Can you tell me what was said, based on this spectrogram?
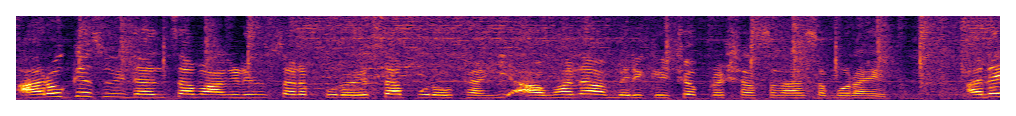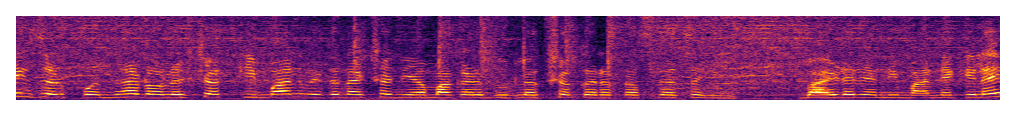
आरोग्य सुविधांचा मागणीनुसार पुरेसा पुरवठा ही आव्हानं अमेरिकेच्या प्रशासनासमोर आहेत. अनेक जण पंधरा डॉलर्सच्या किमान वेतनाच्या नियमाकडे दुर्लक्ष करत असल्याचंही बायडन यांनी मान्य केलंय.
